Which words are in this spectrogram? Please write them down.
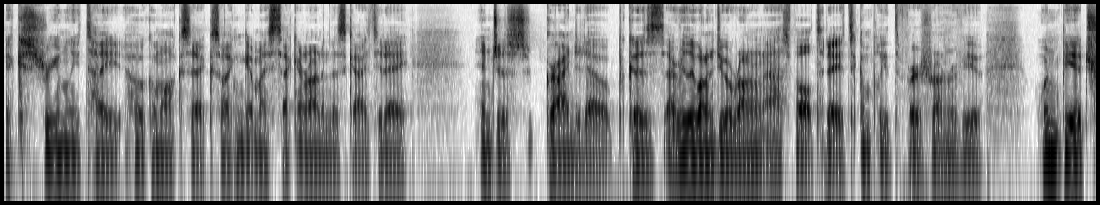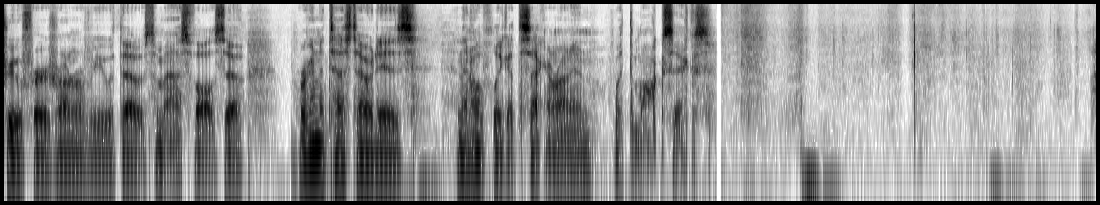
extremely tight Hoka Mach 6 so I can get my second run in this guy today and just grind it out because I really want to do a run on asphalt today to complete the first run review. Wouldn't be a true first run review without some asphalt. So we're going to test how it is and then hopefully get the second run in with the Mach 6.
